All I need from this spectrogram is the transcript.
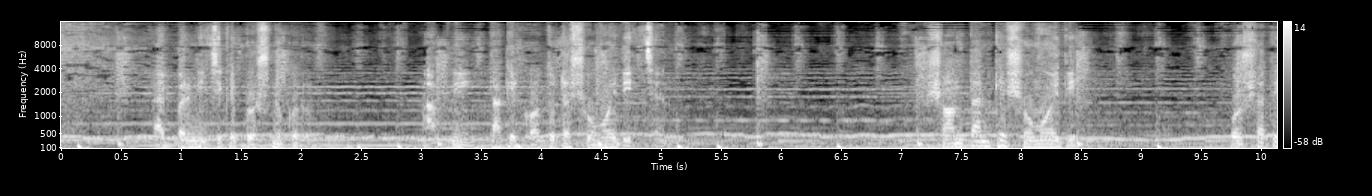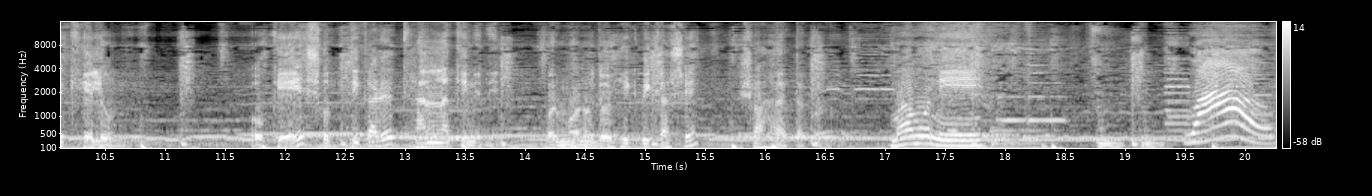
একবার নিজেকে প্রশ্ন করুন আপনি তাকে কতটা সময় দিচ্ছেন? সন্তানকে সময় দিন ওর সাথে খেলুন ওকে সত্যিকারের খেলনা কিনে দিন ওর মনোদৈহিক বিকাশে সহায়তা করুন। মামনি। ওয়াও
